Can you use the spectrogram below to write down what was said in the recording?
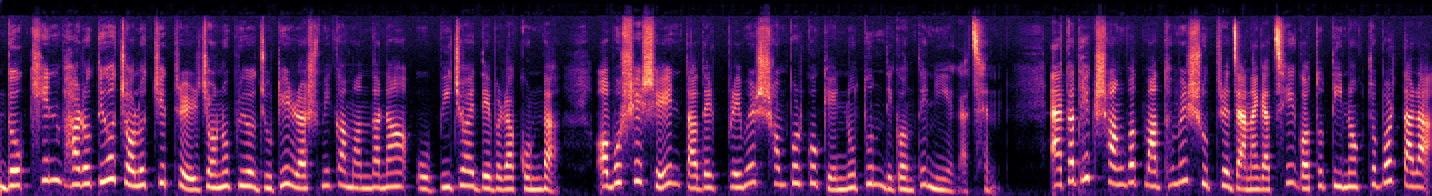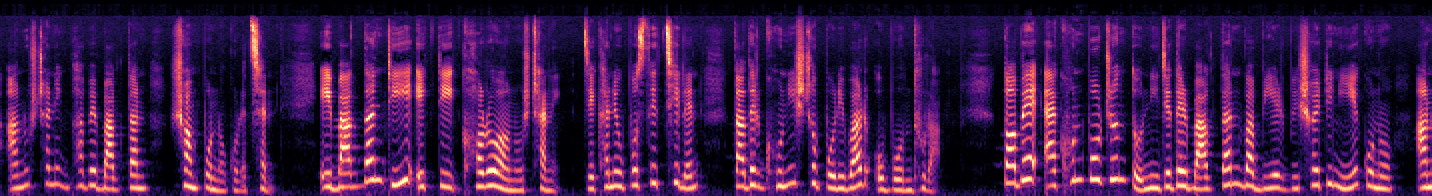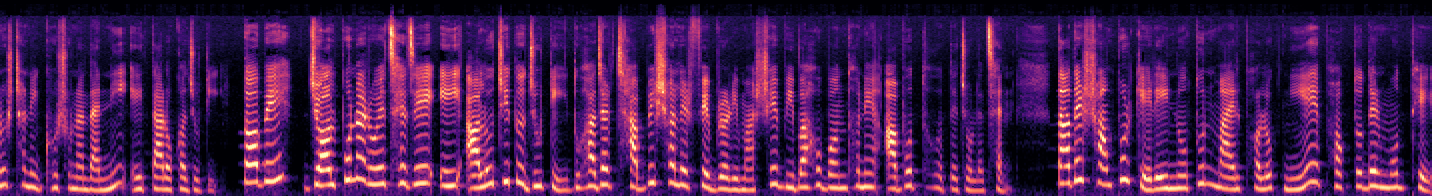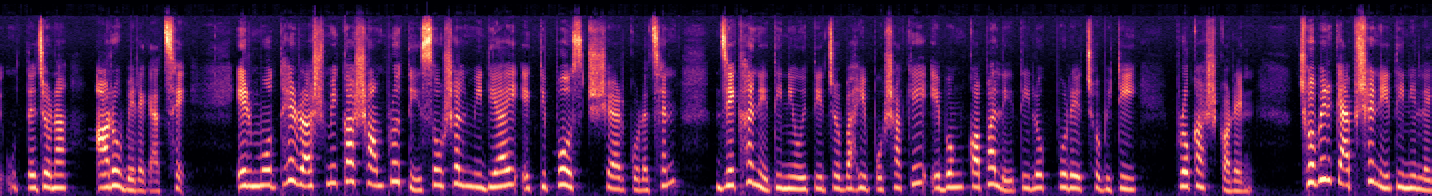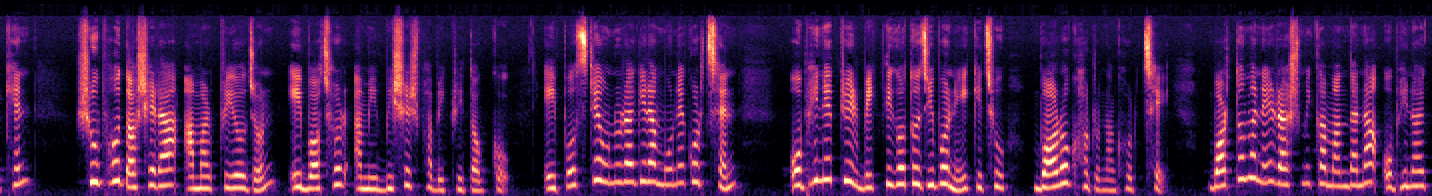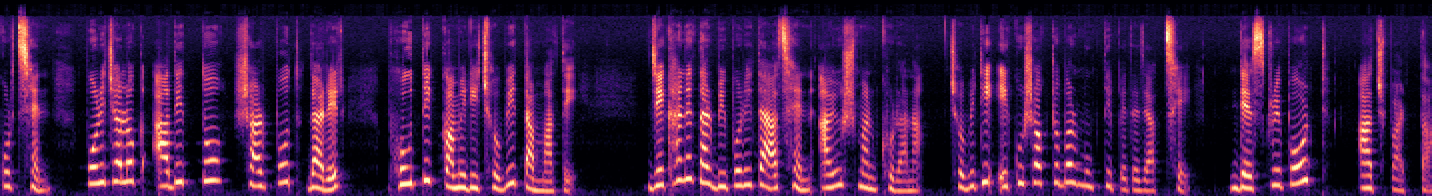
দক্ষিণ ভারতীয় চলচ্চিত্রের জনপ্রিয় জুটি রশ্মিকা মান্দানা ও বিজয় দেবরাকোন্ডা। অবশেষে তাদের প্রেমের সম্পর্ককে নতুন দিগন্তে নিয়ে গেছেন। একাধিক সংবাদ মাধ্যমের সূত্রে জানা গেছে, গত তিন অক্টোবর তারা আনুষ্ঠানিকভাবে বাগদান সম্পন্ন করেছেন। এই বাগদানটি একটি ঘরোয়া অনুষ্ঠানে, যেখানে উপস্থিত ছিলেন তাদের ঘনিষ্ঠ পরিবার ও বন্ধুরা। তবে এখন পর্যন্ত নিজেদের বাগদান বা বিয়ের বিষয়টি নিয়ে কোনো আনুষ্ঠানিক ঘোষণা দেননি এই তারকা জুটি। তবে জল্পনা রয়েছে যে এই আলোচিত জুটি দু হাজার ছাব্বিশ সালের ফেব্রুয়ারি মাসে বিবাহ বন্ধনে আবদ্ধ হতে চলেছেন। তাদের সম্পর্কের এই নতুন মাইল ফলক নিয়ে ভক্তদের মধ্যে উত্তেজনা আরও বেড়ে গেছে। এর মধ্যে রশ্মিকা সম্প্রতি সোশ্যাল মিডিয়ায় একটি পোস্ট শেয়ার করেছেন, যেখানে তিনি ঐতিহ্যবাহী পোশাকে এবং কপালে তিলক পরে ছবিটি প্রকাশ করেন। ছবির ক্যাপশনে তিনি লেখেন, শুভ দশেরা আমার প্রিয়জন, এই বছর আমি বিশেষভাবে কৃতজ্ঞ। এই পোস্টে অনুরাগীরা মনে করছেন, অভিনেত্রীর ব্যক্তিগত জীবনে কিছু বড় ঘটনা ঘটছে। বর্তমানে রশ্মিকা মান্দানা অভিনয় করছেন পরিচালক আদিত্য সারপোতদারের ভৌতিক কমেডি ছবি তাম্মাতে যেখানে তার বিপরীতে আছেন আয়ুষ্মান খুরানা। ছবিটি একুশ অক্টোবর মুক্তি পেতে যাচ্ছে। ডেস্ক রিপোর্ট, আজ বার্তা।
